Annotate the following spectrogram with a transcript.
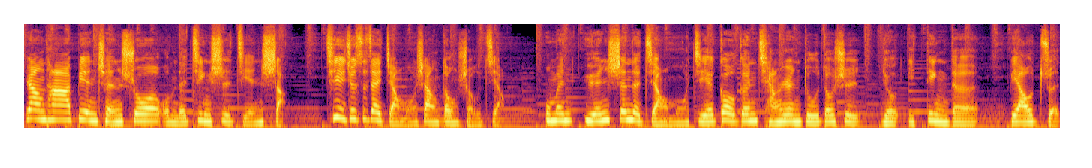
让它变成说我们的近视减少。其实就是在角膜上动手脚。我们原生的角膜结构跟强韧度都是有一定的标准。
